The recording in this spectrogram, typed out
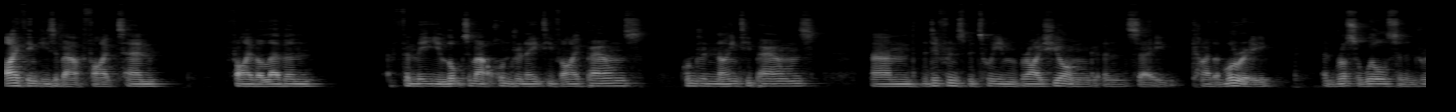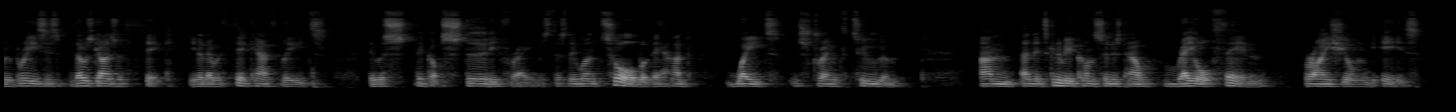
I think he's about 5'10, 5'11. For me, he looks about 185 pounds, 190 pounds. And the difference between Bryce Young and, say, Kyler Murray and Russell Wilson and Drew Brees is those guys were thick. You know, they were thick athletes. They were they got sturdy frames. They weren't tall, but they had weight and strength to them. And and it's going to be a concern as to how rail thin Bryce Young is.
